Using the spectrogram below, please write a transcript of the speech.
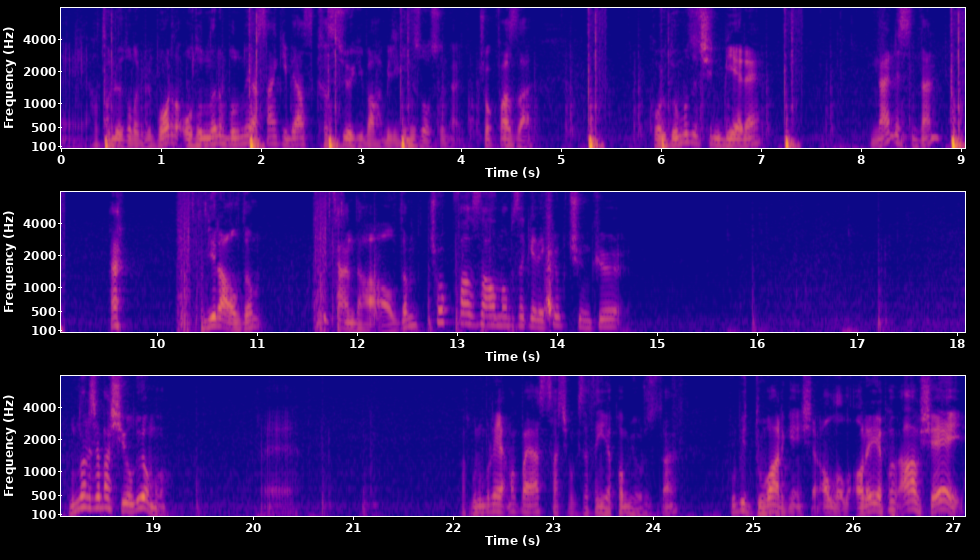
Ee, hatırlıyor da olabilir. Bu arada odunların bulunuyor sanki biraz kasıyor gibi abi bilginiz olsun yani. Çok fazla koyduğumuz için bir yere Neresinden? Heh. Bir aldım. Bir tane daha aldım. Çok fazla almamıza gerek yok çünkü Bunlar acaba şey oluyor mu? Ee, bak bunu buraya yapmak bayağı saçma. Zaten yapamıyoruz da. Bu bir duvar gençler. Allah Allah. Araya yapam... Abi şey.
